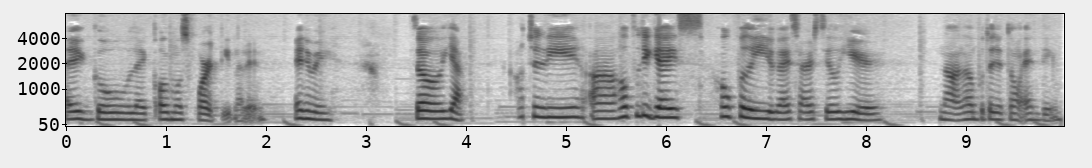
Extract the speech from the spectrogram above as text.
I go like almost 40 na rin. Anyway, so yeah. Actually, uh, hopefully guys, hopefully you guys are still here na nabutan itong ending.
